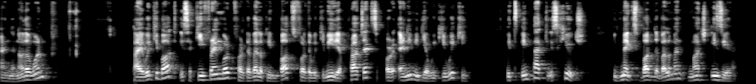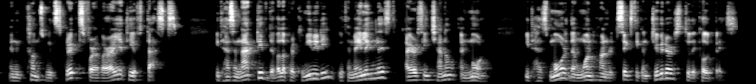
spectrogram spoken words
And another one, PyWikibot is a key framework for developing bots for the Wikimedia projects or any MediaWiki wiki. Its impact is huge. It makes bot development much easier, and it comes with scripts for a variety of tasks. It has an active developer community with a mailing list, IRC channel, and more. It has more than 160 contributors to the codebase.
